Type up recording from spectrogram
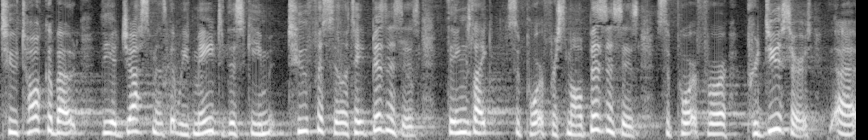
to talk about the adjustments that we've made to the scheme to facilitate businesses. Things like support for small businesses, support for producers, uh,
